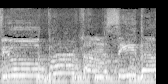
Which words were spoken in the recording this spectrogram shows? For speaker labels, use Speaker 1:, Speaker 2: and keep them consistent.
Speaker 1: fueled by them to see the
